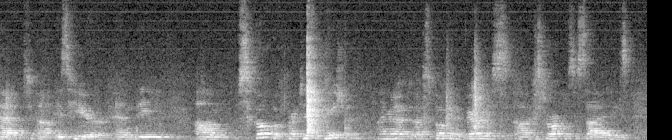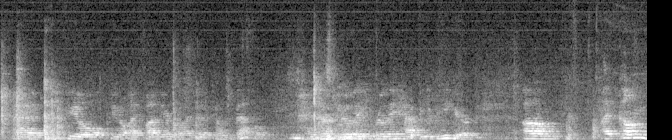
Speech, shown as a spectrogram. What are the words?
that uh, is here and the um, scope of participation. I mean, I've, I've spoken at various uh, historical societies and feel, you know, I finally arrived at come to Bethel. I'm just really, really happy to be here. Um, I've come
